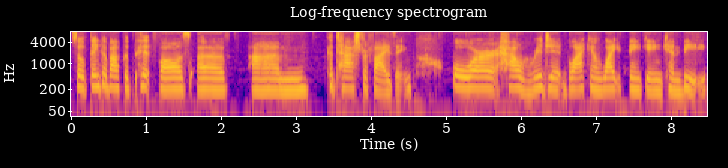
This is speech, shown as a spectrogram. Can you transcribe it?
So think about the pitfalls of um, catastrophizing or how rigid black and white thinking can be.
